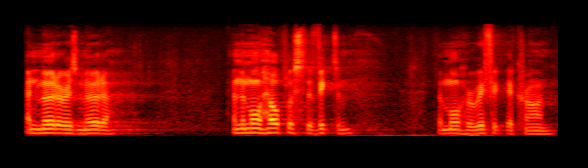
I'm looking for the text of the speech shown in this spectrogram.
and murder is murder. And the more helpless the victim, the more horrific the crime.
